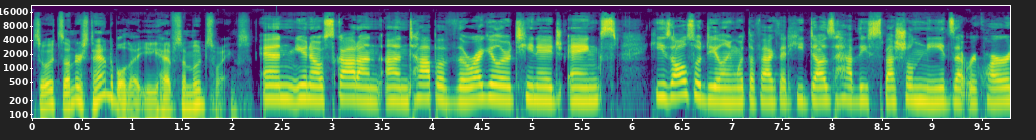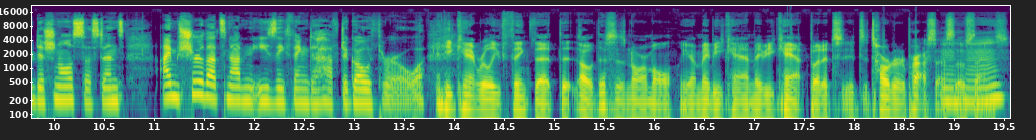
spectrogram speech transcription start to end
So it's understandable that you have some mood swings. And you know, Scott on on top of the regular teenage angst, he's also dealing with the fact that he does have these special needs that require additional assistance. I'm sure that's not an easy thing to have to go through. and he can't really think that, that oh this is normal you know maybe he can maybe he can't but it's it's, it's harder to process those mm-hmm. things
